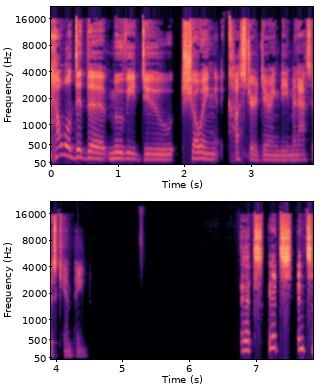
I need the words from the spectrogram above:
How well did the movie do showing Custer during the Manassas campaign? it's it's it's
